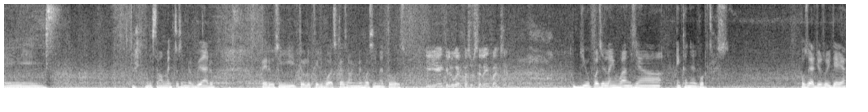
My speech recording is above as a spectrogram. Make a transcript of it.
Eh, en este momento se me olvidaron, pero sí, todo lo que es Huascas, a mí me fascina todo eso. ¿Y en qué lugar pasó usted la infancia? Yo pasé la infancia en Cañas Gordas. O sea, yo soy de allá.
